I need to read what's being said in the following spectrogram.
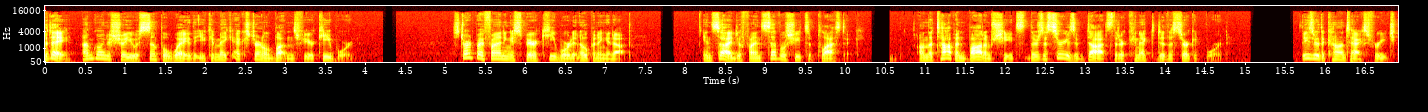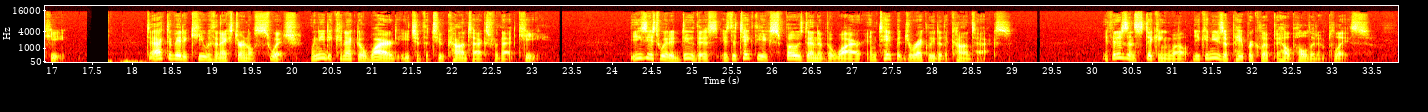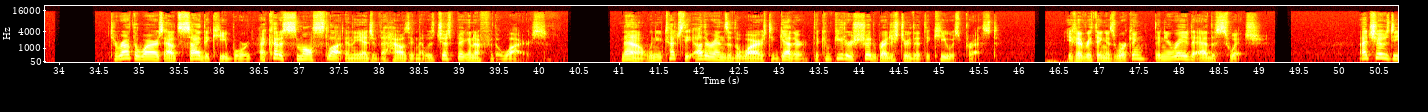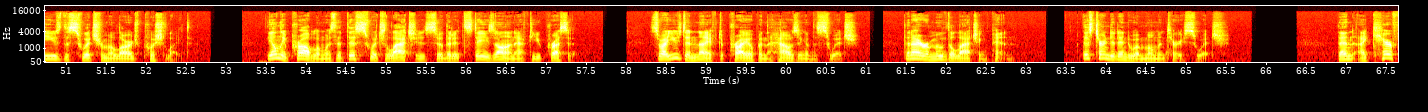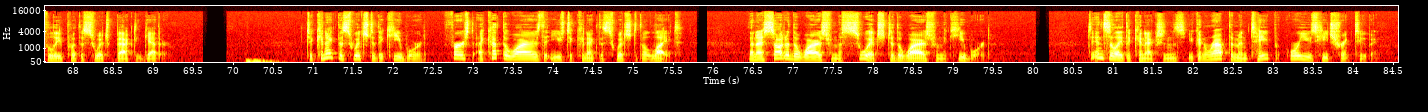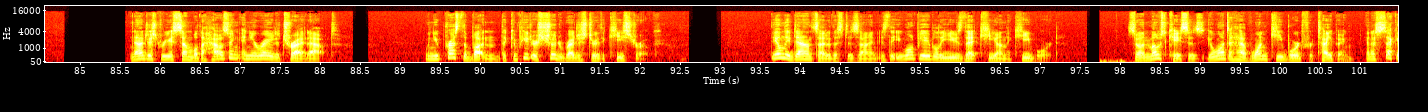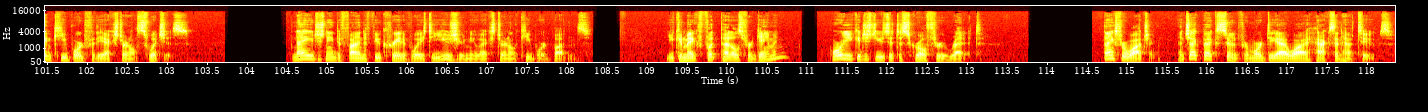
Today, I'm going to show you a simple way that you can make external buttons for your keyboard. Start by finding a spare keyboard and opening it up. Inside, you'll find several sheets of plastic. On the top and bottom sheets, there's a series of dots that are connected to the circuit board. These are the contacts for each key. To activate a key with an external switch, we need to connect a wire to each of the two contacts for that key. The easiest way to do this is to take the exposed end of the wire and tape it directly to the contacts. If it isn't sticking well, you can use a paper clip to help hold it in place. To route the wires outside the keyboard, I cut a small slot in the edge of the housing that was just big enough for the wires. Now, when you touch the other ends of the wires together, the computer should register that the key was pressed. If everything is working, then you're ready to add the switch. I chose to use the switch from a large push light. The only problem was that this switch latches so that it stays on after you press it. So I used a knife to pry open the housing of the switch, then I removed the latching pin. This turned it into a momentary switch. Then I carefully put the switch back together. To connect the switch to the keyboard, first I cut the wires that used to connect the switch to the light. Then I soldered the wires from the switch to the wires from the keyboard. To insulate the connections, you can wrap them in tape or use heat shrink tubing. Now just reassemble the housing and you're ready to try it out. When you press the button, the computer should register the keystroke. The only downside of this design is that you won't be able to use that key on the keyboard. So in most cases, you'll want to have one keyboard for typing and a second keyboard for the external switches. Now you just need to find a few creative ways to use your new external keyboard buttons. You can make foot pedals for gaming, or you could just use it to scroll through Reddit. Thanks for watching, and check back soon for more DIY hacks and how-tos.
